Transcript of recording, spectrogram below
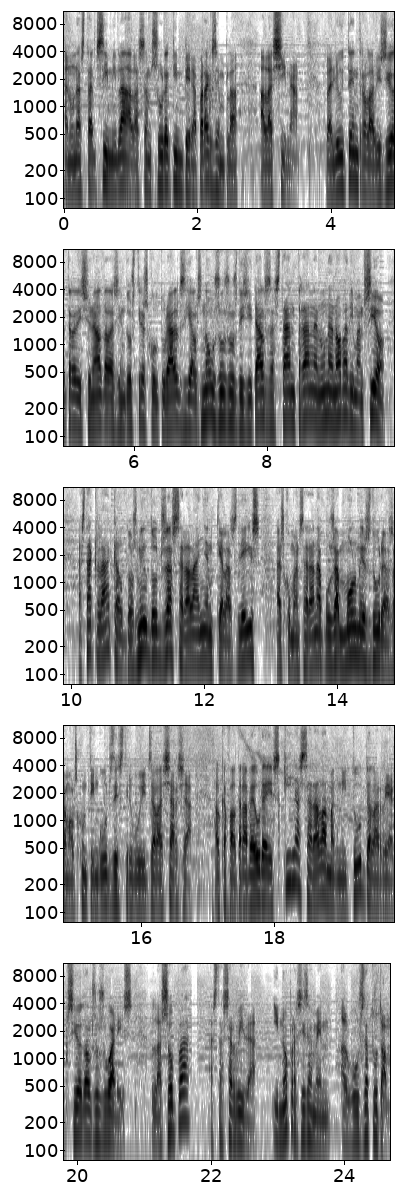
en un estat similar a la censura que impera, per exemple, a la Xina. La lluita entre la visió tradicional de les indústries culturals i els nous usos digitals està entrant en una nova dimensió. Està clar que el 2012 serà l'any en què les lleis es començaran a posar molt més dures amb els continguts distribuïts a la xarxa. El que faltarà veure és quina serà la magnitud de la reacció dels usuaris. La sopa està servida i no precisament al gust de tothom.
